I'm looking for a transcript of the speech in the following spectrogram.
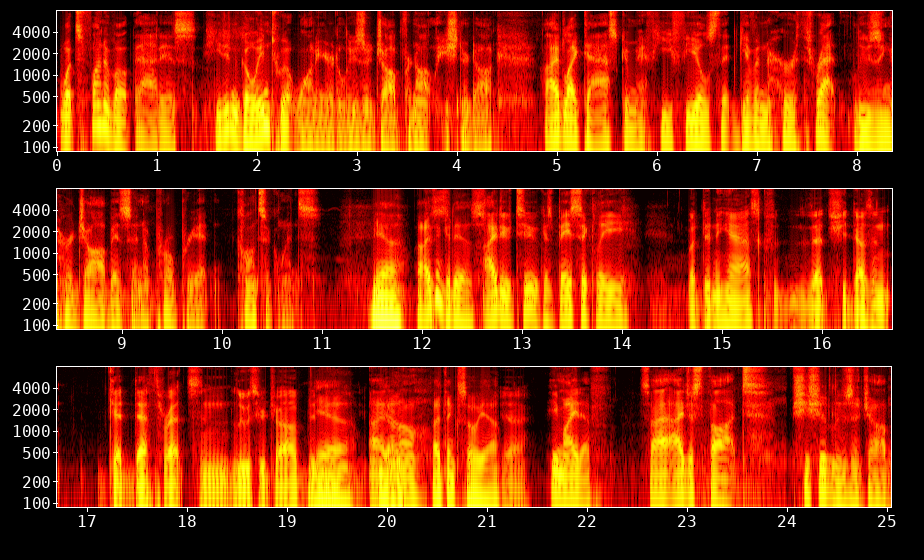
what's fun about that is he didn't go into it wanting her to lose her job for not leashing her dog. I'd like to ask him if he feels that given her threat, losing her job is an appropriate consequence. yeah, I think it is. I do too, because basically, But didn't he ask that she doesn't get death threats and lose her job? Didn't yeah, I don't know. I think so. Yeah. he? Yeah. he might have. So I, I just thought she should lose her job.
